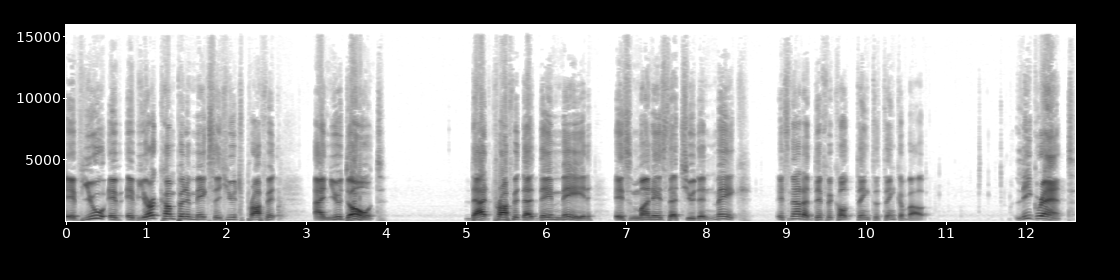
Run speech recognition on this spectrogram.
If you if, if your company makes a huge profit and you don't, that profit that they made is monies that you didn't make. It's not a difficult thing to think about. Lee Grant.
